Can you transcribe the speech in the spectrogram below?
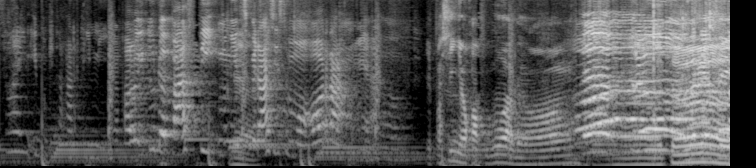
selain ibu kita kartini ya? Kalau itu udah pasti menginspirasi semua orang ya. Ya pasti nyokap gua dong. Betul. Bener nggak sih?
